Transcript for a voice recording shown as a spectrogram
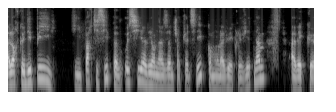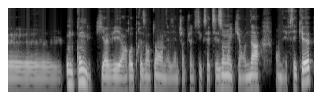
alors que des pays qui participent peuvent aussi aller en Asian Champions League, comme on l'a vu avec le Vietnam, avec euh, Hong Kong qui avait un représentant en Asian Champions League cette saison et qui en a en FC Cup.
